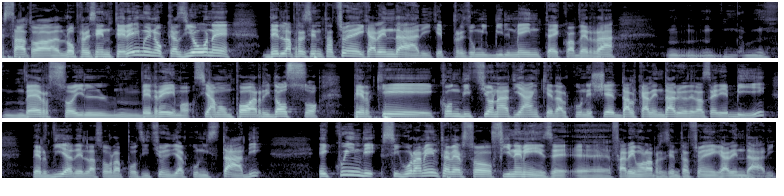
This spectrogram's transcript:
stato, lo presenteremo in occasione della presentazione dei calendari che presumibilmente ecco, avverrà verso il vedremo, siamo un po' a ridosso perché condizionati anche da alcune scelte dal calendario della Serie B per via della sovrapposizione di alcuni stadi e quindi sicuramente verso fine mese eh, faremo la presentazione dei calendari.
